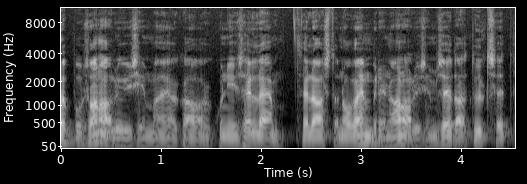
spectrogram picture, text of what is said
lõpus analüüsima ja ka kuni selle, selle aasta novembrini analüüsime seda, et üldse, et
